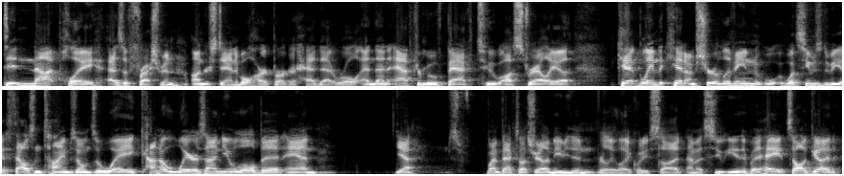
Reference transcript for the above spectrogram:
did not play as a freshman. Understandable. Hartbarger had that role. And then after moved back to Australia, can't blame the kid. I'm sure living what seems to be a thousand time zones away kind of wears on you a little bit. And yeah, went back to Australia. Maybe didn't really like what he saw at MSU either. But hey, it's all good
